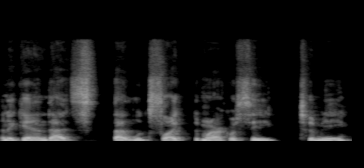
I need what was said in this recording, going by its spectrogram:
And again, that's that looks like democracy to me.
